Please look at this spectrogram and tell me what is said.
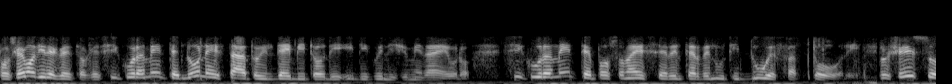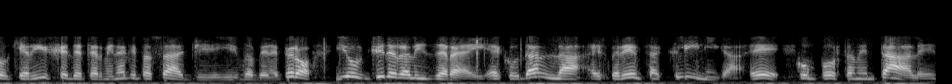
Possiamo dire questo, che sicuramente non è stato il debito di, di 15.000 euro, sicuramente possono essere intervenuti due fattori. Il processo chiarisce determinati passaggi, va bene, però io generalizzerei, ecco, dalla esperienza clinica e comportamentale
